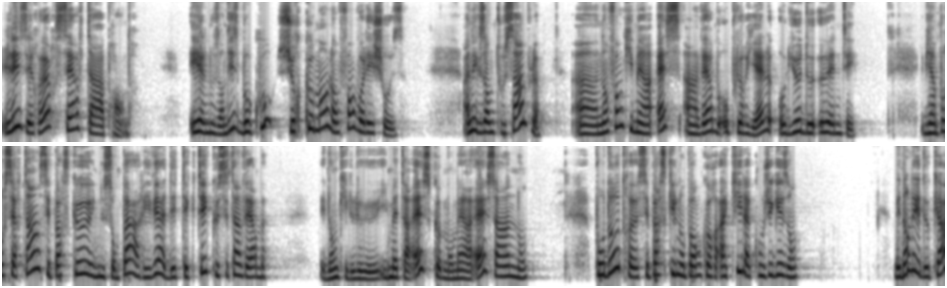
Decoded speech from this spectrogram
les erreurs servent à apprendre. Et elles nous en disent beaucoup sur comment l'enfant voit les choses. Un exemple tout simple, un enfant qui met un S à un verbe au pluriel au lieu de ENT. Eh bien, pour certains, c'est parce qu'ils ne sont pas arrivés à détecter que c'est un verbe. Et donc, ils, mettent un S comme on met un S à un nom. Pour d'autres, c'est parce qu'ils n'ont pas encore acquis la conjugaison. Mais dans les deux cas,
